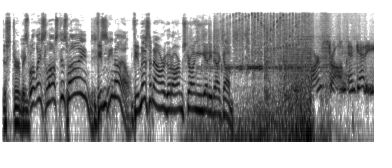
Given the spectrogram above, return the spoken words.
disturbing. He's, well, he's lost his mind. If you- He's senile. If you miss an hour, go to ArmstrongandGetty.com. Armstrong and Getty.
